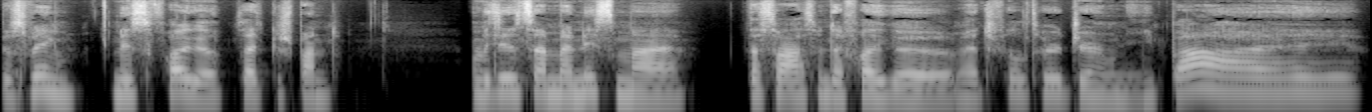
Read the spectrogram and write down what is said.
deswegen, nächste Folge. Seid gespannt. Und wir sehen uns dann beim nächsten Mal. Das war's mit der Folge mit Filter Germany. Bye.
